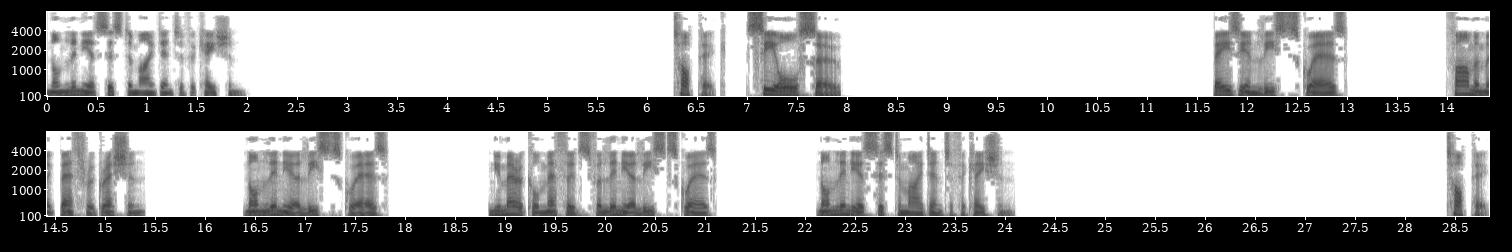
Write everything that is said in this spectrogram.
Nonlinear system identification See also Bayesian least squares Fama-MacBeth regression Nonlinear least squares Numerical methods for linear least squares Nonlinear system identification Topic.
